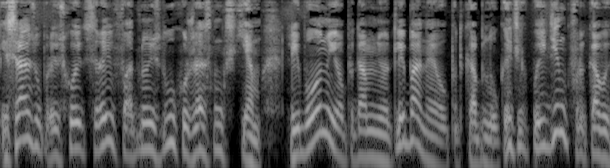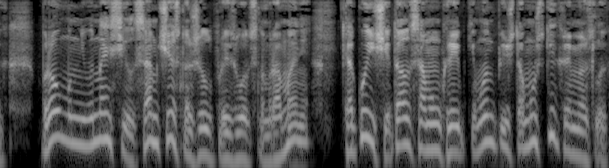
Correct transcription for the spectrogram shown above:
И сразу происходит срыв в одну из двух ужасных схем. Либо он ее подомнет, либо она его под каблук. Этих поединков роковых Брауман не выносил, сам честно жил в производственном романе, какой считал самым крепким. Он пишет о мужских ремеслах,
